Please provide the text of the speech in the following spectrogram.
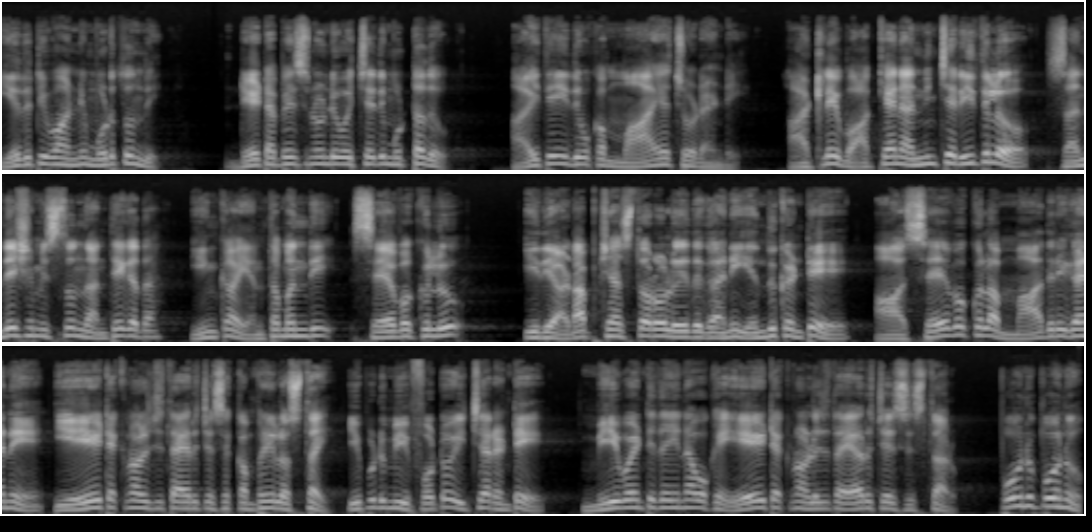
ఎదుటివాణ్ణి ముడుతుంది. డేటాబేస్ నుండి వచ్చేది ముట్టదు. అయితే ఇది ఒక మాయ చూడండి. అట్లే వాక్యాన్ని అందించే రీతిలో సందేశం ఇస్తుంది అంతే ఇంకా ఎంతమంది సేవకులు ఇది అడాప్ట్ చేస్తారో లేదు గాని ఎందుకంటే ఆ సేవకుల మాదిరిగానే ఏ టెక్నాలజీ తయారు చేసే కంపెనీలు వస్తాయి. ఇప్పుడు మీ ఫోటో ఇచ్చారంటే మీ వంటిదైనా ఒక ఏ టెక్నాలజీ తయారు చేసి ఇస్తారు. పోను పోను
